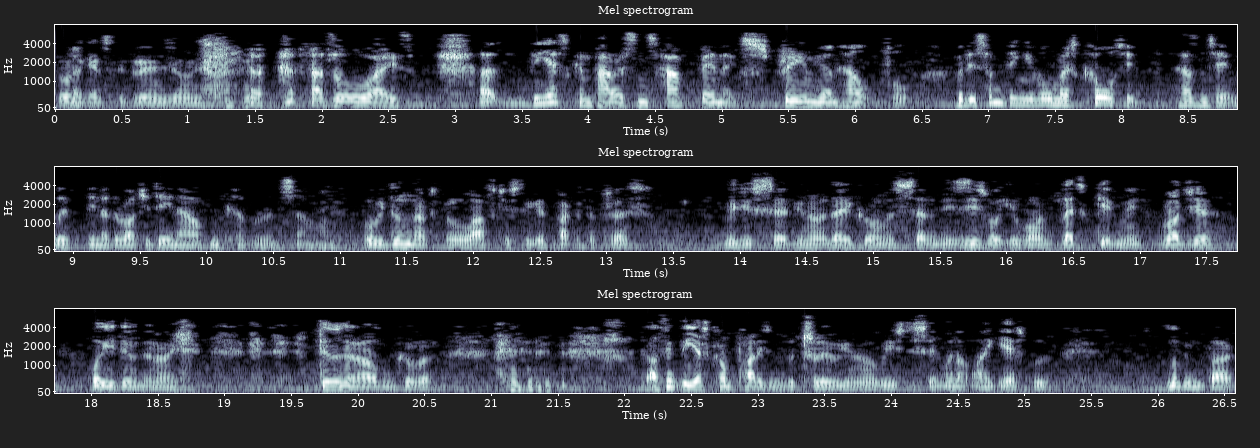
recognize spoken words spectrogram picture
Going against the grain, John. As always. Uh, the Yes comparisons have been extremely unhelpful, but it's something you've almost courted, hasn't it, with you know the Roger Dean album cover and so on. Well, we done that for a laugh, just to get back at the press. We just said, you know, they go in the 70s, this is what you want, let's give me. Roger, what are you doing tonight? Do us an album cover. I think the Yes comparisons were true, you know, we used to say, we're not like Yes, but looking back,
